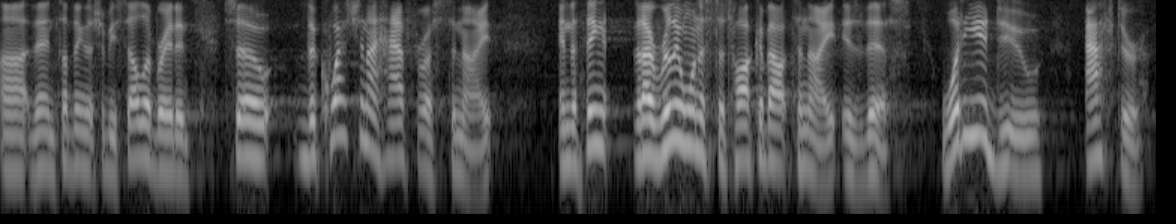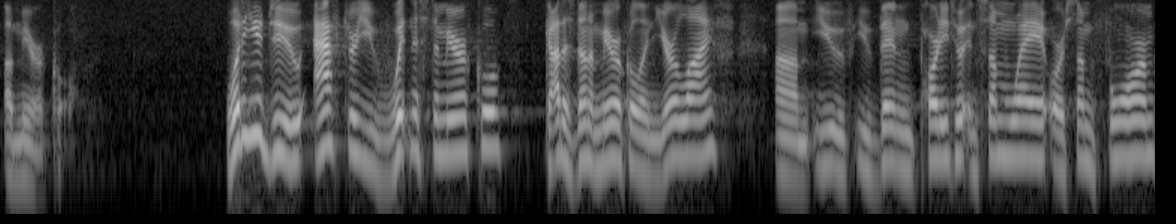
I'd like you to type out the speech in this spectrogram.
uh, than something that should be celebrated. So, the question I have for us tonight, and the thing that I really want us to talk about tonight is this What do you do after a miracle? What do you do after you've witnessed a miracle? God has done a miracle in your life. Um, you've, you've been party to it in some way or some form,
